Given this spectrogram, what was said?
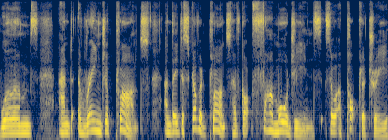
worms, and a range of plants. And they discovered plants have got far more genes. So a poplar tree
